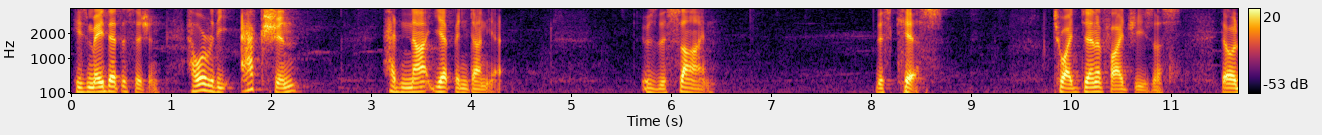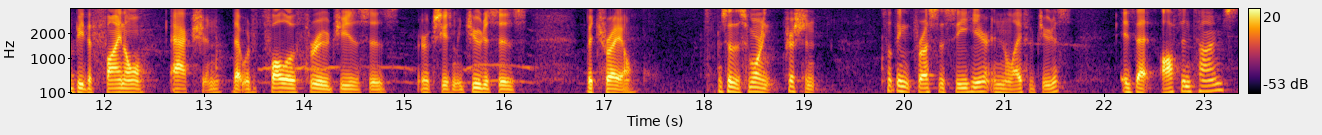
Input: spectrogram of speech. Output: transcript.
He's made that decision. However, the action had not yet been done yet. It was this sign, this kiss, to identify Jesus. That would be the final action that would follow through Jesus's, or excuse me, Judas's betrayal. And so this morning, Christian, something for us to see here in the life of Judas is that oftentimes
